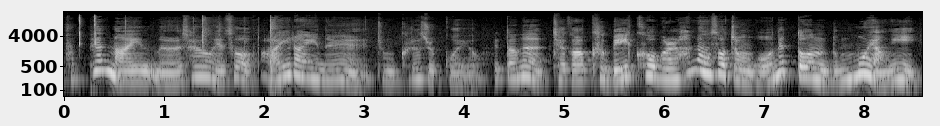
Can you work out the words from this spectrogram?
붓펜 라인을 사용해서 아이라인을 좀 그려줄 거예요. 일단은 제가 그 메이크업을 하면서 좀 원했던 눈 모양이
